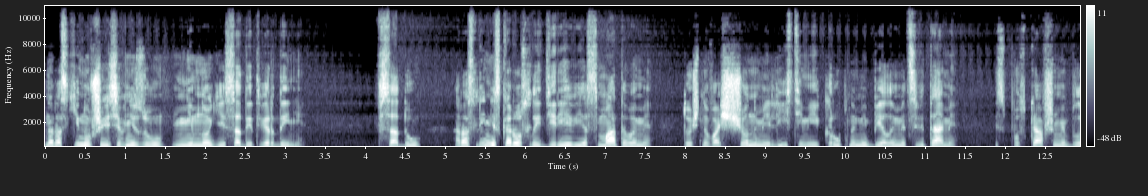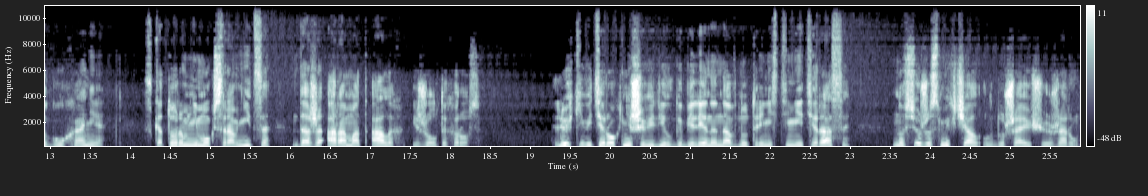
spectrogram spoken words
на раскинувшиеся внизу немногие сады твердыни. В саду росли низкорослые деревья с матовыми, точно вощенными листьями и крупными белыми цветами, испускавшими благоухание, с которым не мог сравниться даже аромат алых и желтых роз. Легкий ветерок не шевелил гобелены на внутренней стене террасы, но все же смягчал удушающую жару.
